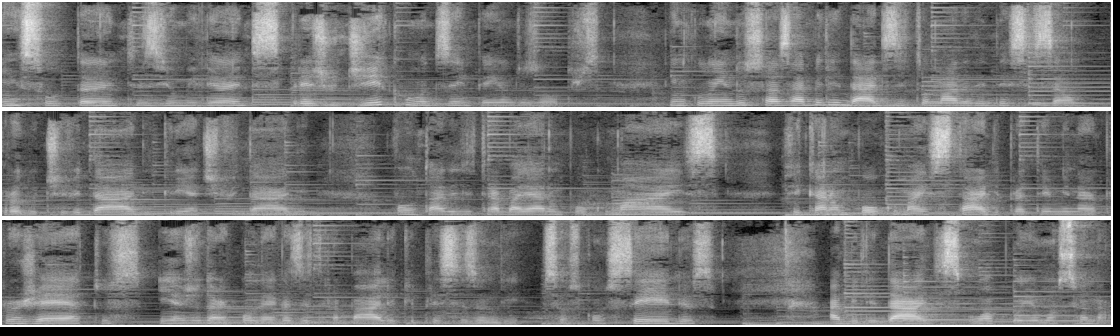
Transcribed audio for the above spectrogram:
insultantes e humilhantes prejudicam o desempenho dos outros, incluindo suas habilidades de tomada de decisão, produtividade, criatividade, vontade de trabalhar um pouco mais, ficar um pouco mais tarde para terminar projetos e ajudar colegas de trabalho que precisam de seus conselhos, habilidades ou apoio emocional.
